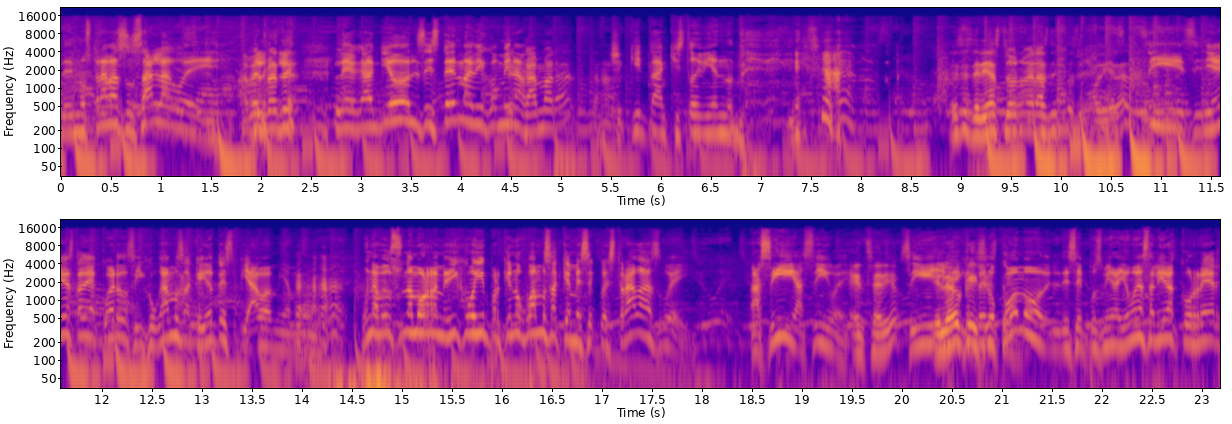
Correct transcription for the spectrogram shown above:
le mostraba su sala, güey. A ver, espérate. Le, le hackeó el sistema y dijo, mira, cámara? chiquita, aquí estoy viéndote. Ese serías tú, ¿no eras listo si pudieras? Sí, sí, ella está de acuerdo. Si jugamos a que yo te espiaba, mi amor. Una vez una morra me dijo, oye, ¿por qué no jugamos a que me secuestrabas, güey? Así, así, güey. ¿En serio? Sí, ¿Y luego dije, qué pero? ¿cómo? Dice, pues mira, yo voy a salir a correr.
